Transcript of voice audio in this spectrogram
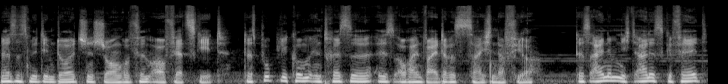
dass es mit dem deutschen Genrefilm aufwärts geht. Das Publikuminteresse ist auch ein weiteres Zeichen dafür. Dass einem nicht alles gefällt,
